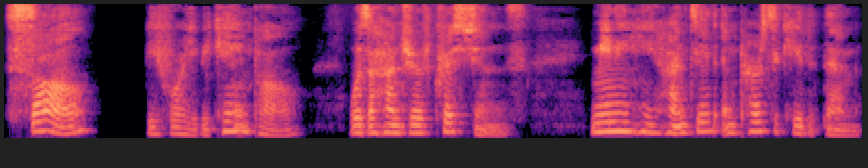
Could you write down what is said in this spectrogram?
Saul, before he became Paul, was a hunter of Christians, meaning he hunted and persecuted them.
